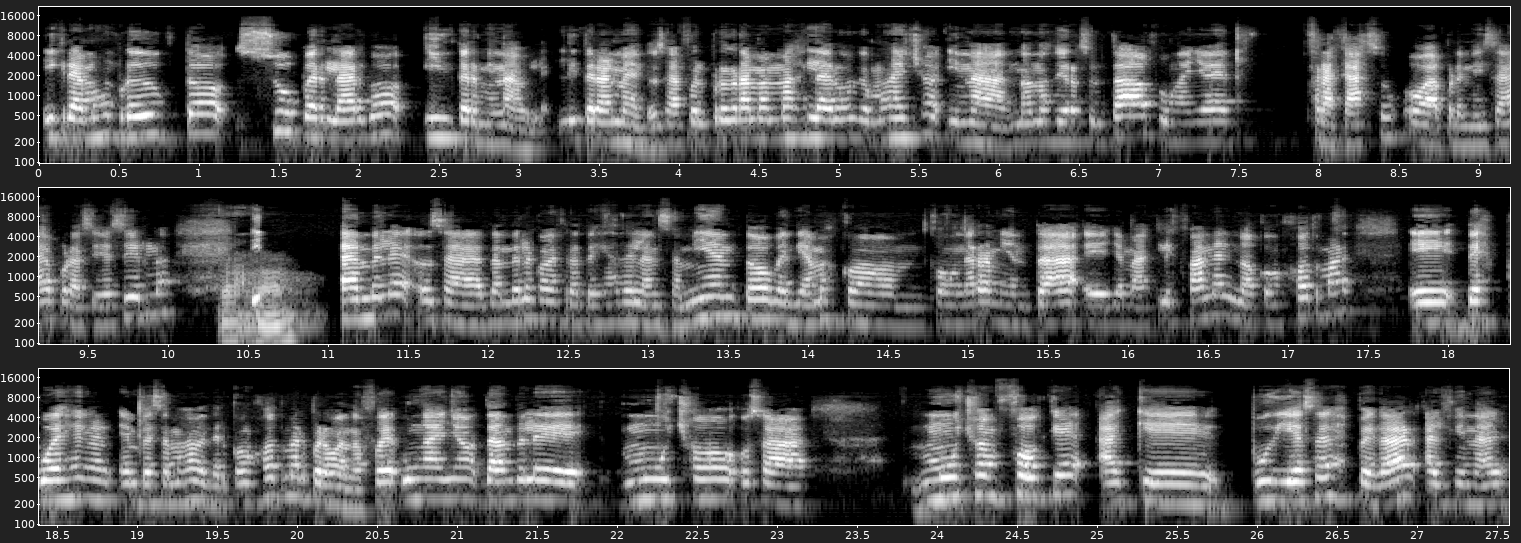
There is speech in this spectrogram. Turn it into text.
y creamos un producto súper largo, interminable, literalmente. O sea, fue el programa más largo que hemos hecho y nada, no nos dio resultado, fue un año de fracaso o aprendizaje, por así decirlo. Dándole, o sea, dándole con estrategias de lanzamiento, vendíamos con, con una herramienta eh, llamada ClickFunnels, no con Hotmart. Eh, después empezamos a vender con Hotmart, pero bueno, fue un año dándole mucho, o sea, mucho enfoque a que pudiese despegar. Al final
